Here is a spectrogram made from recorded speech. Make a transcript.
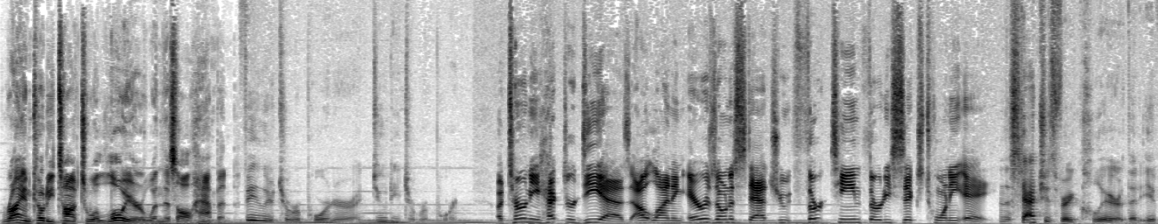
Ryan Cody talked to a lawyer when this all happened. Failure to report or a duty to report. Attorney Hector Diaz outlining Arizona Statute 133620A. And the statute is very clear that if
